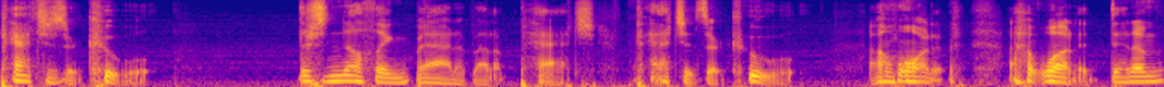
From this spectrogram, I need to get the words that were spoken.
Patches are cool. There's nothing bad about a patch. Patches are cool. I want it. I want a denim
